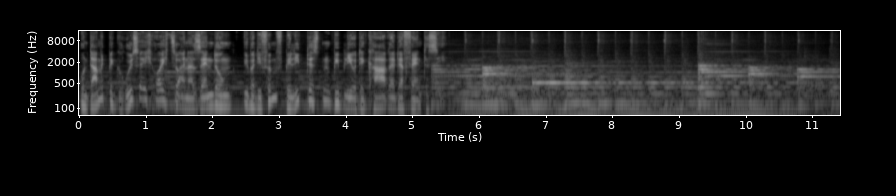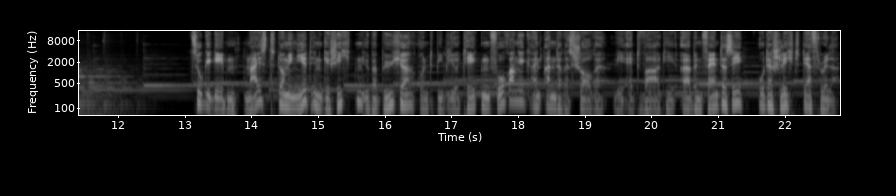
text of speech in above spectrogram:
Und damit begrüße ich euch zu einer Sendung über die fünf beliebtesten Bibliothekare der Fantasy. Zugegeben, meist dominiert in Geschichten über Bücher und Bibliotheken vorrangig ein anderes Genre, wie etwa die Urban Fantasy oder schlicht der Thriller.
